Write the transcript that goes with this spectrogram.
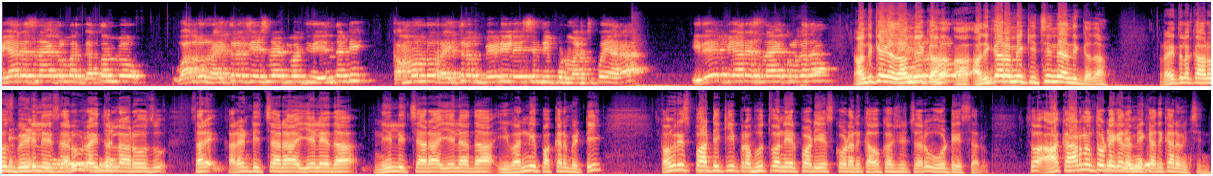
బీఆర్ఎస్ నాయకులు మరి గతంలో వాళ్ళు రైతులకు చేసినటువంటిది ఏంటండి ఖమ్మంలో రైతులకు బేడీ లేచింది ఇప్పుడు మర్చిపోయారా? ఇదే బీఆర్ఎస్ నాయకులు కదా? అందుకే కదా మీకు అధికారం మీకు ఇచ్చింది అందుకు కదా. రైతులకు ఆ రోజు బేడీలు వేశారు రైతులను ఆ రోజు సరే కరెంట్ ఇచ్చారా ఇయ్యలేదా నీళ్ళు ఇచ్చారా ఇయ్యలేదా ఇవన్నీ పక్కన పెట్టి కాంగ్రెస్ పార్టీకి ప్రభుత్వాన్ని ఏర్పాటు చేసుకోవడానికి అవకాశం ఇచ్చారు ఓటేశారు. సో ఆ కారణంతోటే కదా మీకు అధికారం ఇచ్చింది.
